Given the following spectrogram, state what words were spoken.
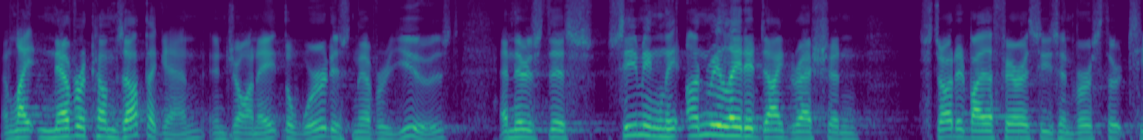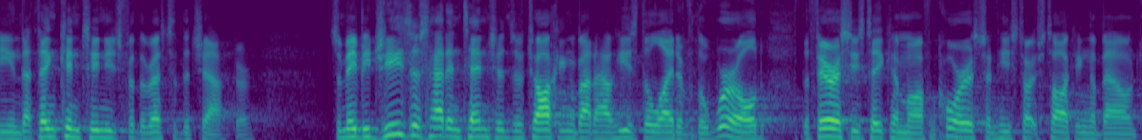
and light never comes up again in John 8. The word is never used. And there's this seemingly unrelated digression started by the Pharisees in verse 13 that then continues for the rest of the chapter. So maybe Jesus had intentions of talking about how he's the light of the world. The Pharisees take him off course, and he starts talking about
